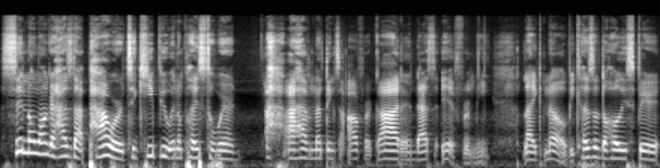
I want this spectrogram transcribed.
sin no longer has that power to keep you in a place to where ah, I have nothing to offer God and that's it for me. Like no, because of the Holy Spirit,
